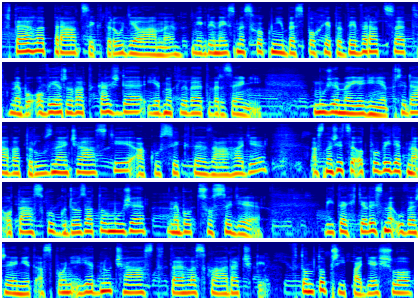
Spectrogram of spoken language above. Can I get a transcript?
V téhle práci, kterou děláme, někdy nejsme schopni bez pochyb vyvracet nebo ověřovat každé jednotlivé tvrzení. Můžeme jedině přidávat různé části a kusy k té záhadě a snažit se odpovědět na otázku, kdo za to může nebo co se děje. Víte, chtěli jsme uveřejnit aspoň jednu část téhle skládačky. V tomto případě šlo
